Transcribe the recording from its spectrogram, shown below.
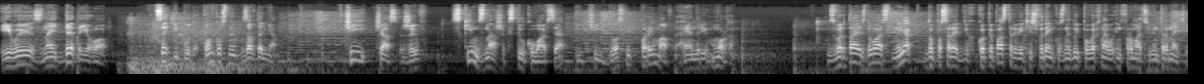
І ви знайдете його. Це і буде конкурсним завданням. В чий час жив, з ким з наших спілкувався і чий досвід переймав Генрі Морган. Звертаюсь до вас не як до посередніх копіпастерів, які швиденько знайдуть поверхневу інформацію в інтернеті,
